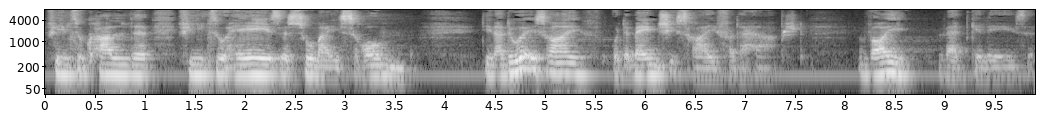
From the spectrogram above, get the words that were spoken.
viel zu kalte, viel zu häse Sommer ist rum. Die Natur ist reif und der Mensch ist reif für den Herbst. Wei wird gelesen.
